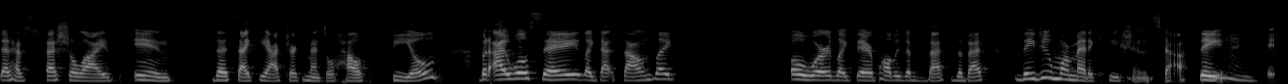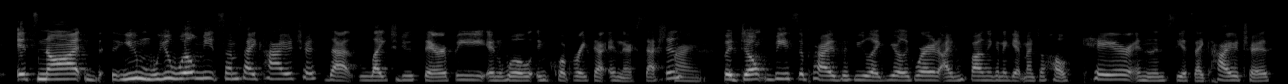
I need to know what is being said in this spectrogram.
that have specialized in the psychiatric mental health field but I will say, like, that sounds like a word like they're probably the best of the best. They do more medication stuff. They mm. it's not you you will meet some psychiatrists that like to do therapy and will incorporate that in their sessions. Right. But don't be surprised if you like you're like where I'm finally going to get mental health care and then see a psychiatrist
